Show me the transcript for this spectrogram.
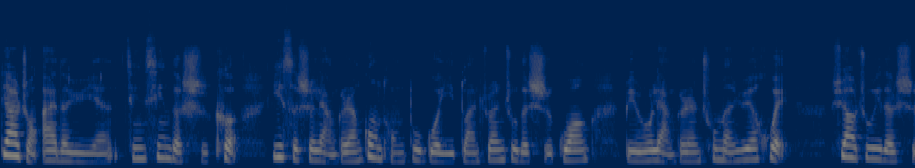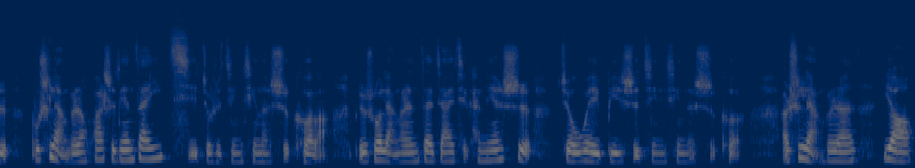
第二种爱的语言，精心的时刻，意思是两个人共同度过一段专注的时光，比如两个人出门约会。需要注意的是，不是两个人花时间在一起就是精心的时刻了。比如说，两个人在家一起看电视，就未必是精心的时刻，而是两个人要。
